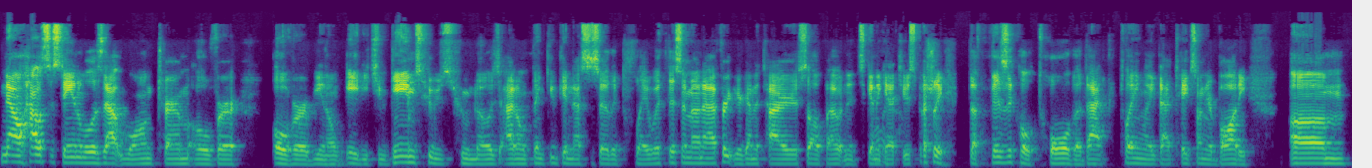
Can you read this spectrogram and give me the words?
Now, how sustainable is that long term over over you know 82 games? Who's who knows? I don't think you can necessarily play with this amount of effort. You're going to tire yourself out, and it's going to get you, especially the physical toll that that playing like that takes on your body. Um,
